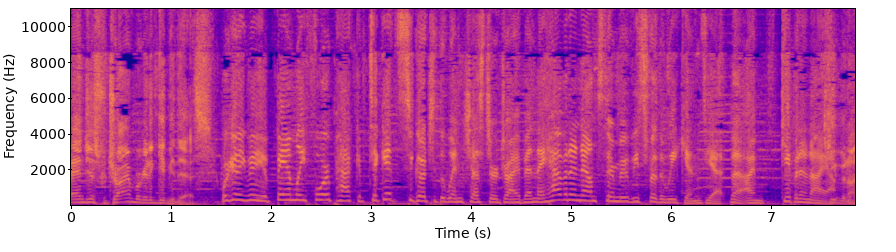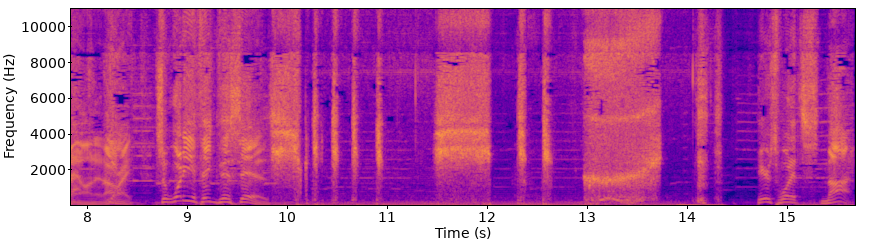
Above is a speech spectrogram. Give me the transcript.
And just for trying, we're going to give you this. We're going to give you a family four pack of tickets to go to the Winchester Drive-In. They haven't announced their movies for the weekend yet, but I'm keeping an eye out. Keep an eye that. on it. All Yeah. right. So what do you think this is? Here's what it's not.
